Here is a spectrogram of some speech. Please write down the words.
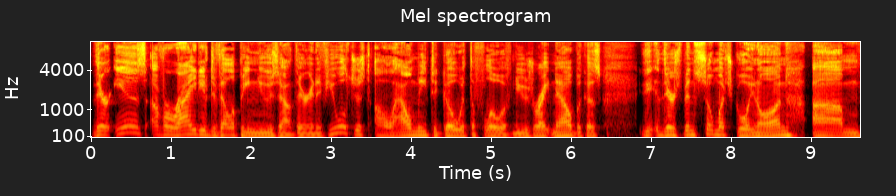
There is a variety of developing news out there. And if you will just allow me to go with the flow of news right now, because there's been so much going on. Um,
